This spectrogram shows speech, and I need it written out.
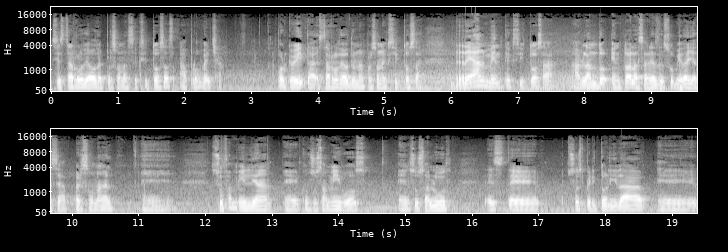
Si estás rodeado de personas exitosas, aprovecha. Porque ahorita estás rodeado de una persona exitosa, realmente exitosa, hablando en todas las áreas de su vida, ya sea personal, eh, su familia, eh, con sus amigos, en su salud, este, su espiritualidad, eh,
